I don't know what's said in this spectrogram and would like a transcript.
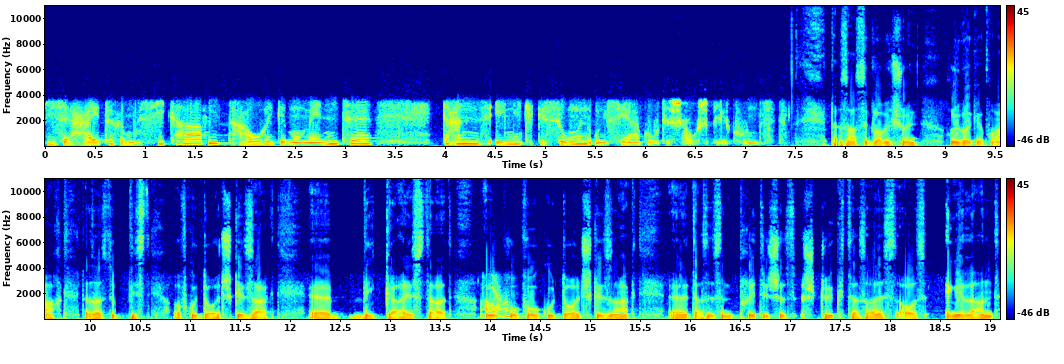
diese heitere Musik haben, traurige Momente, ganz innig gesungen und sehr gute Schauspielkunst. Das hast du, glaube ich, schön rübergebracht. Das heißt, du bist auf gut Deutsch gesagt äh, begeistert. Ja. Apropos gut Deutsch gesagt, äh, das ist ein britisches Stück, das heißt aus England.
